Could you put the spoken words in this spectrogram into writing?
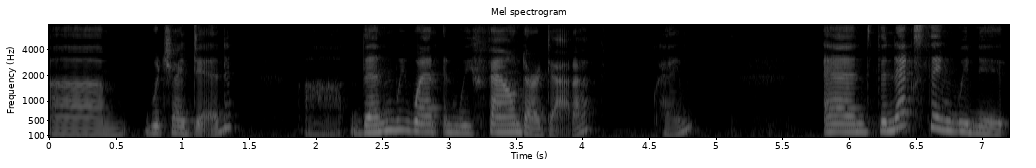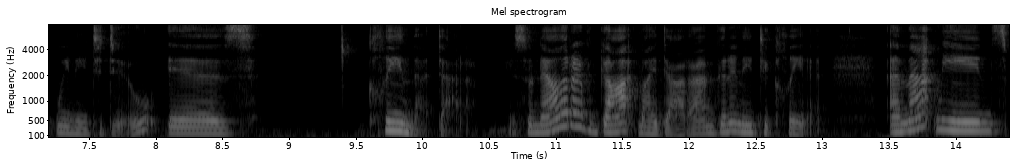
um, which I did. Uh, then we went and we found our data. Okay. And the next thing we need we need to do is clean that data. Okay, so now that I've got my data, I'm going to need to clean it. And that means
